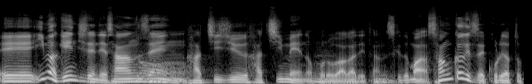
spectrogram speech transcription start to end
えー、今現時点で3088名のフォロワーが出たんですけど、まあ3ヶ月でこれだと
